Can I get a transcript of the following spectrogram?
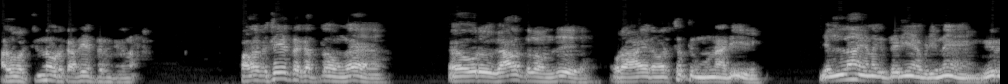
அது ஒரு சின்ன ஒரு கதையை தெரிஞ்சுக்கணும். பல விஷயத்தை கற்றவங்க ஒரு காலத்தில் வந்து ஒரு ஆயிரம் வருஷத்துக்கு முன்னாடி எல்லாம் எனக்கு தெரியும் அப்படின்னு இரு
